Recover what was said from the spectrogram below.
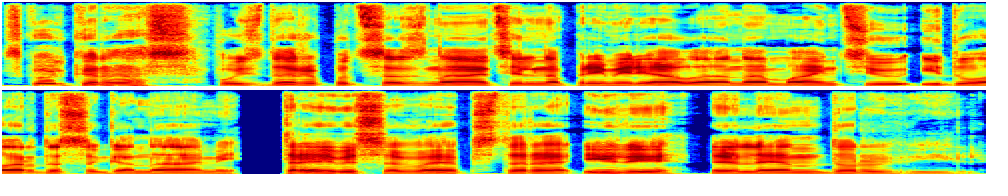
Сколько раз, пусть даже подсознательно, примеряла она мантию Эдуарда Саганами, Тревиса Вебстера или Элен Дорвиль.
